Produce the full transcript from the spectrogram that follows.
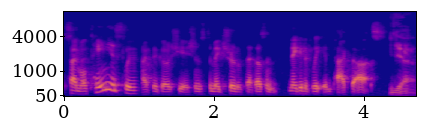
simultaneously live negotiations to make sure that that doesn't negatively impact us. Yeah,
